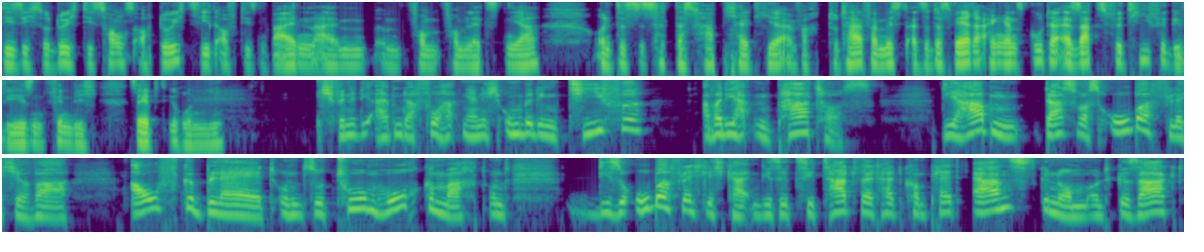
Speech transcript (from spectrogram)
die sich so durch die Songs auch durchzieht auf diesen beiden Alben ähm, vom, vom letzten Jahr. Und das ist, das habe ich halt hier einfach total vermisst. Also das wäre ein ganz guter Ersatz für Tiefe gewesen, finde ich, Selbstironie. Ich finde, die Alben davor hatten ja nicht unbedingt Tiefe, aber die hatten Pathos. Die haben das, was Oberfläche war, aufgebläht und so turmhoch gemacht und diese Oberflächlichkeiten, diese Zitatwelt halt komplett ernst genommen und gesagt,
